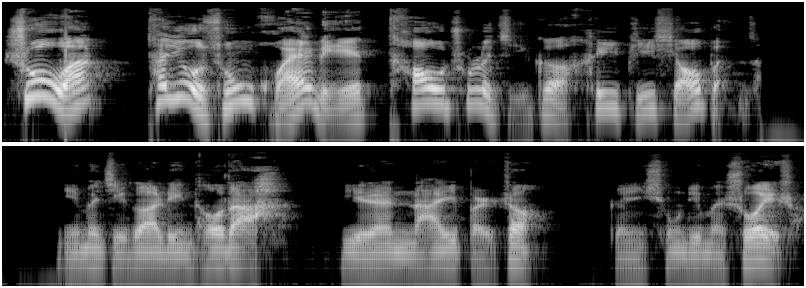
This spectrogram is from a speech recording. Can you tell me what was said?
说完，他又从怀里掏出了几个黑皮小本子：“你们几个领头的，一人拿一本证，跟兄弟们说一声。”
